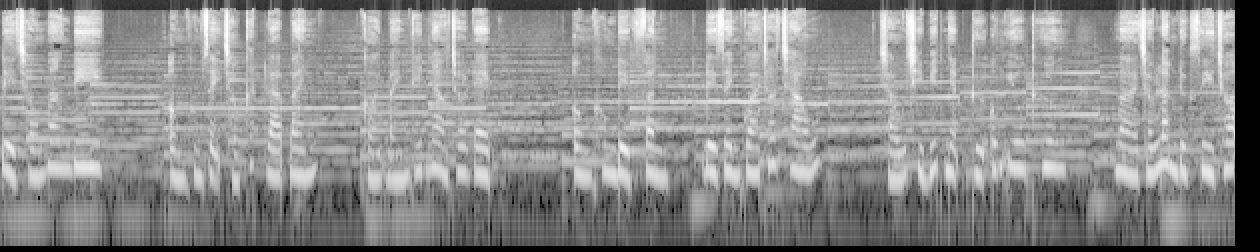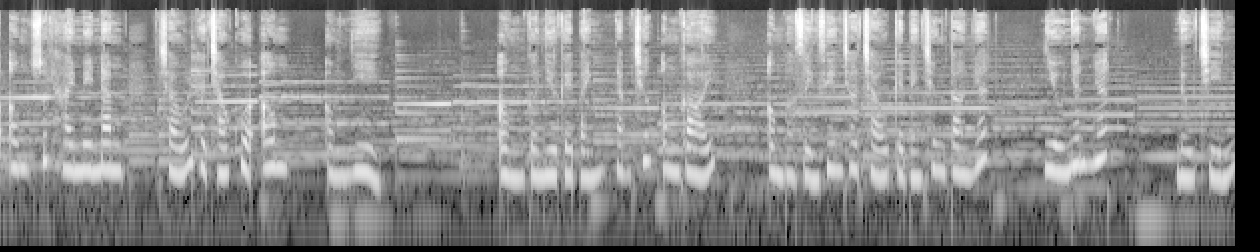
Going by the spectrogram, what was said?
để cháu mang đi. Ông không dạy cháu cắt lá bánh, gói bánh thế nào cho đẹp. Ông không để phần để dành quà cho cháu. Cháu chỉ biết nhận từ ông yêu thương, mà cháu làm được gì cho ông suốt 20 năm, cháu là cháu của ông, ông nhỉ. Ông có như cái bánh năm trước ông gói, ông bảo dành riêng cho cháu cái bánh trưng to nhất, nhiều nhân nhất. Nấu chín,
